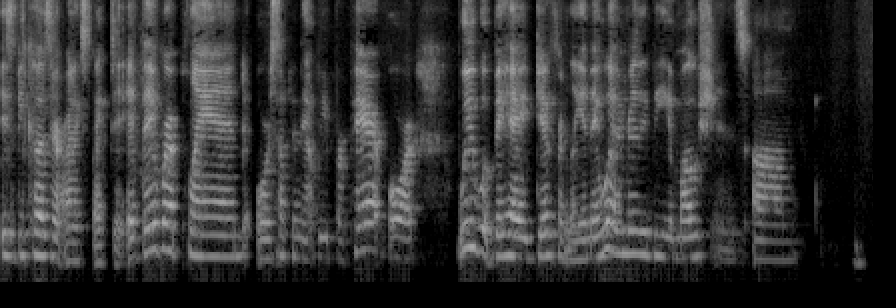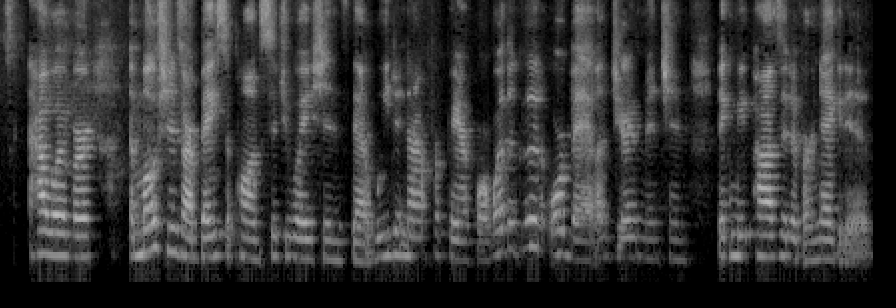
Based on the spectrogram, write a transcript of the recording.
is because they're unexpected. If they were planned or something that we prepared for, we would behave differently, and they wouldn't really be emotions. Um, However, emotions are based upon situations that we did not prepare for, whether good or bad. Like Jerry mentioned, they can be positive or negative.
